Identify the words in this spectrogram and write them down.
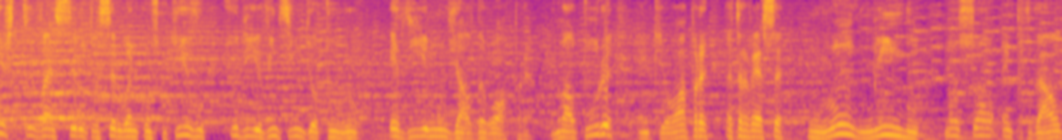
Este vai ser o terceiro ano consecutivo que o dia 25 de outubro é Dia Mundial da Ópera, numa altura em que a ópera atravessa um longo limbo, não só em Portugal,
